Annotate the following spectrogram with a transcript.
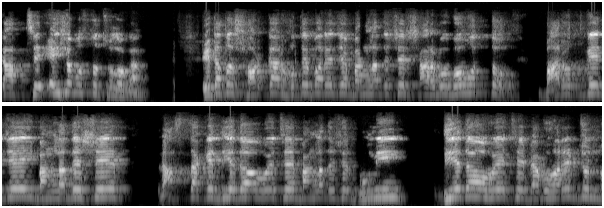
কাঁপছে, এই সমস্ত স্লোগান। এটা তো সরকার হতে পারে যে বাংলাদেশের সার্বভৌমত্ব, ভারতকে যে বাংলাদেশের রাস্তাকে দিয়ে দেওয়া হয়েছে, বাংলাদেশের ভূমি দিয়ে দেওয়া হয়েছে ব্যবহারের জন্য।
